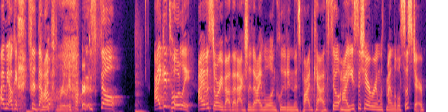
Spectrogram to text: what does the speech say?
I mean, okay. So that, Breathe really hard. so I could totally, I have a story about that actually that I will include in this podcast. So I used to share a room with my little sister.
